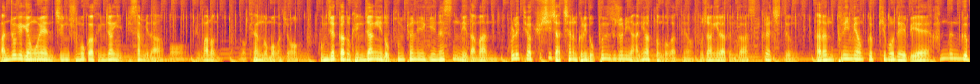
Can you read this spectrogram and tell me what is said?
만족의 경우엔 지금 중고가 굉장히 비쌉니다. 뭐 100만 원 뭐 그냥 넘어가죠. 공제가도 굉장히 높은 편이긴 했습니다만 퀄리티와 QC 자체는 그리 높은 수준이 아니었던 것 같아요. 도장이라든가 스크래치 등 다른 프리미엄급 키보드에 비해 한 등급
